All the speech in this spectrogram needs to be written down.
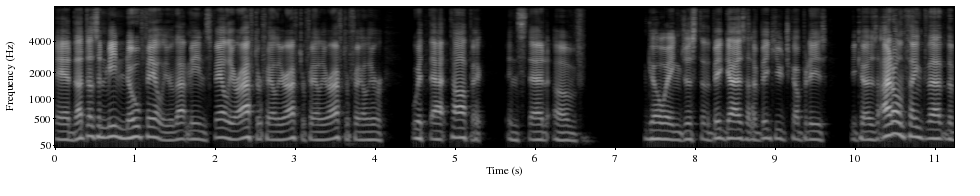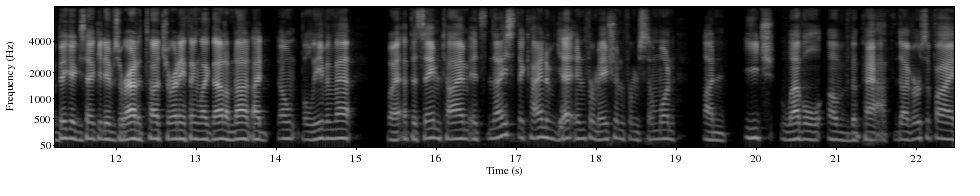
And that doesn't mean no failure. That means failure after failure after failure after failure with that topic instead of going just to the big guys that have big huge companies because I don't think that the big executives are out of touch or anything like that. I'm not, I don't believe in that. But at the same time, it's nice to kind of get information from someone on each level of the path. Diversify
